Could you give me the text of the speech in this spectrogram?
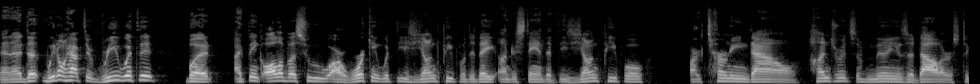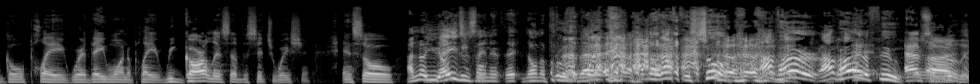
And I do- we don't have to agree with it, but I think all of us who are working with these young people today understand that these young people are turning down hundreds of millions of dollars to go play where they want to play, regardless of the situation. And so I know you agents people- ain't eh, eh, don't approve of that. I know that for sure. I've heard. I've heard a few. Absolutely.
